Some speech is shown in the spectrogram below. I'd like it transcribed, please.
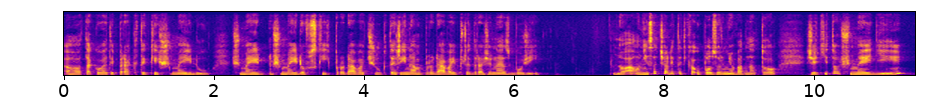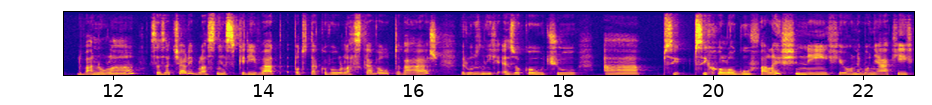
eh, takové ty praktiky šmejdů, šmejd, šmejdovských prodavačů, kteří nám prodávají předražené zboží. No a oni začali teďka upozorňovat na to, že tito šmejdi 2.0 se začaly vlastně skrývat pod takovou laskavou tvář různých ezokoučů a psychologů falešných, jo, nebo nějakých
